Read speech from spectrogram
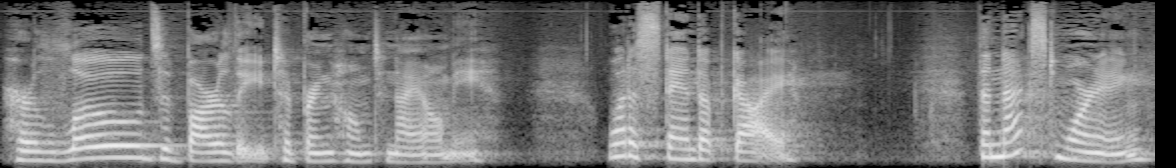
her loads of barley to bring home to Naomi. What a stand up guy. The next morning,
